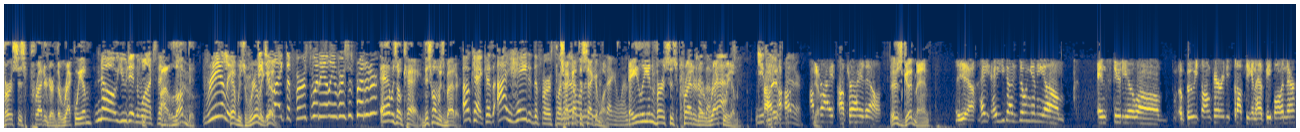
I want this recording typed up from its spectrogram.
versus Predator, The Requiem. No, you didn't watch that. I loved it. Really? Yeah, it was really good. Did you like the first one, Alien versus Predator? Eh, It was okay. This one was better. Okay, because I hated the first one. Check out the second, the one. second one. Alien versus Predator, Because of that. Requiem. You I'll- think it's I'll- better? I'll Yeah. try. I'll try it out. It was good, man. Yeah. Hey, hey, you guys doing any um in studio uh Bowie song parody stuff? You gonna have people in there?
